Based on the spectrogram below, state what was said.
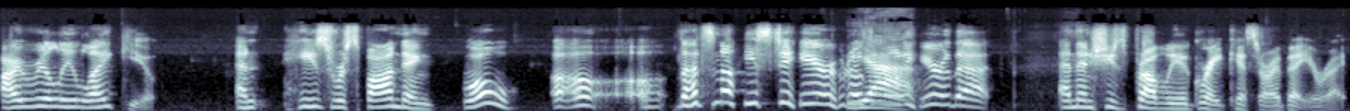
I really like you. And he's responding, Whoa, oh, oh, that's nice to hear. Who doesn't Yeah. want to hear that? And then she's probably a great kisser. I bet you're right.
